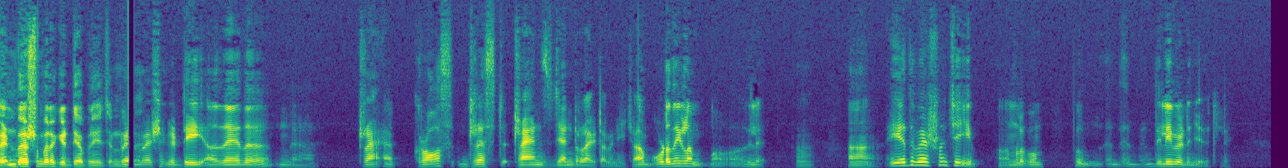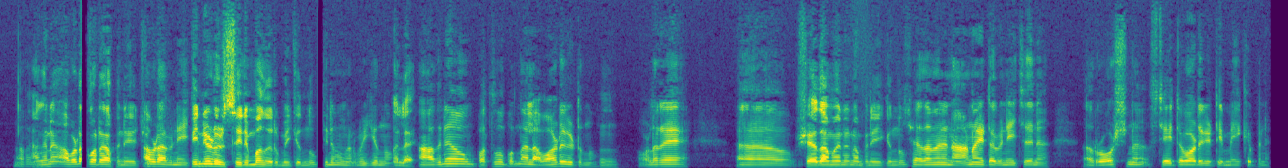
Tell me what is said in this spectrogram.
പെൺവേഷം വരെ കിട്ടി അഭിനയിച്ചിട്ടുണ്ട്. പെൺവേഷം കിട്ടി അതായത് ക്രോസ് ഡ്രസ്ഡ് ട്രാൻസ്ജെൻഡർ ആയിട്ട് അഭിനയിച്ചു. ആ ഉടനീളം അതിൽ ഏത് വേഷവും ചെയ്യും. നമ്മളിപ്പം ഇപ്പം ദിലീപ് ദിലീപേട്ടൻ ചെയ്തിട്ടില്ലേ? അങ്ങനെ അവിടെ കുറെ അഭിനയിച്ചു. അവിടെ അഭിനയിച്ചു. പിന്നീട് ഒരു സിനിമ നിർമ്മിക്കുന്നു. സിനിമ നിർമ്മിക്കുന്നു. അല്ലേ? അതിന് പത്ത് മുപ്പത്തിനാല് അവാർഡ് കിട്ടുന്നു. വളരെ ശ്വേതാമേനൻ അഭിനയിക്കുന്നു. ശതമാനം ആണായിട്ട് അഭിനയിച്ചതിന് റോഷന് സ്റ്റേറ്റ് അവാർഡ് കിട്ടി മേക്കപ്പിന്.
